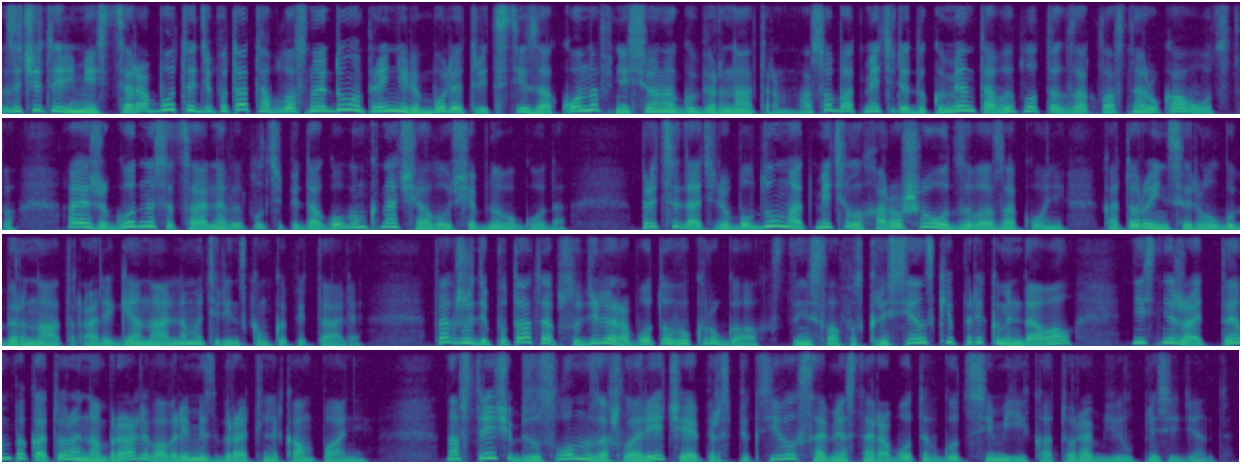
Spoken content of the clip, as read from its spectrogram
За четыре месяца работы депутаты областной думы приняли более 30 законов, внесенных губернатором. Особо отметили документы о выплатах за классное руководство, о ежегодной социальной выплате педагогам к началу учебного года. Председатель облдумы отметила хорошие отзывы о законе, который инициировал губернатор, о региональном материнском капитале. Также депутаты обсудили работу в округах. Станислав Воскресенский порекомендовал не снижать темпы, которые набрали во время избирательной кампании. На встрече, безусловно, зашла речь и о перспективах совместной работы в год семьи, который объявил президент.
